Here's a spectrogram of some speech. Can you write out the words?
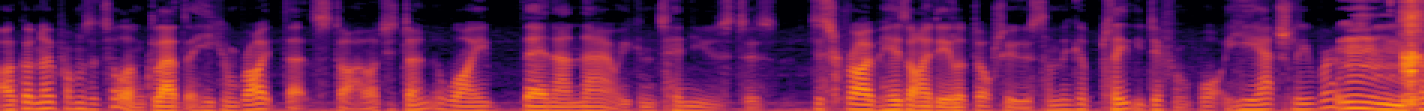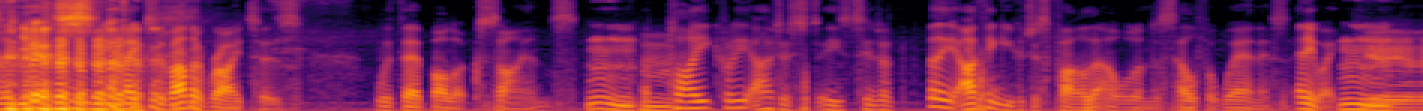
I've got no problems at all. I'm glad that he can write that style. I just don't know why then and now he continues to describe his ideal of Doctor Who as something completely different from what he actually wrote. Mm, And the yes. he makes of other writers with their bollocks science Hmm. apply equally. I just he seems. to- But I think you could just file that all under self-awareness. Anyway, Hmm. Yeah, yeah.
